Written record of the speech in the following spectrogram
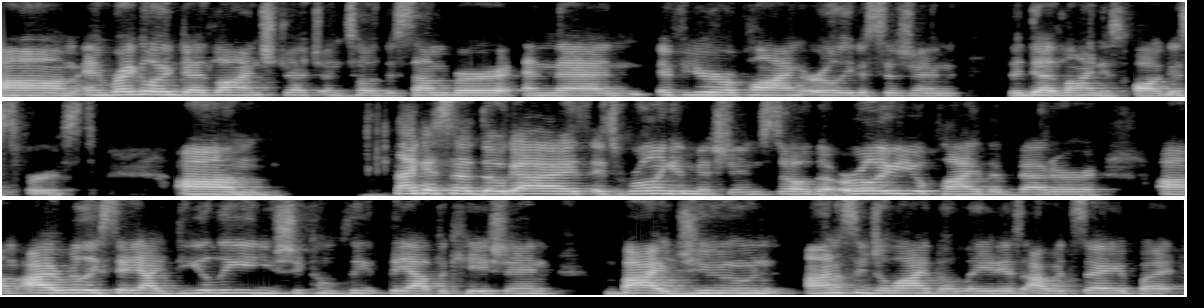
Um, and regular deadlines stretch until December. And then if you're applying early decision, the deadline is August 1st. Like I said, though, guys, it's rolling admission. So the earlier you apply, the better. Um, I really say ideally you should complete the application by June, honestly, July, the latest, I would say. But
